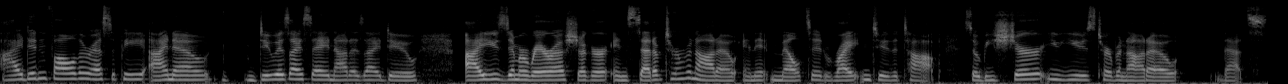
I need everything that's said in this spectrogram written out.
I didn't follow the recipe. I know, do as I say, not as I do. I used Demerara sugar instead of turbinado and it melted right into the top. So be sure you use turbinado. That's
